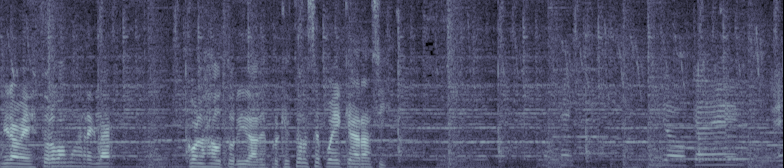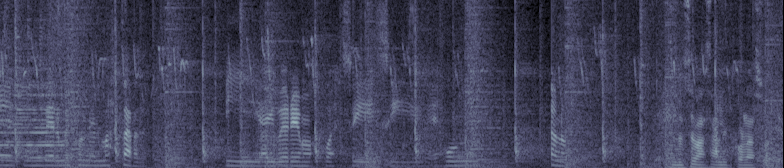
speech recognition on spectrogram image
Mira, ve, esto lo vamos a arreglar con las autoridades, porque esto no se puede quedar así. Ok. Yo quedé eh, en verme con él más tarde. Y ahí veremos, pues, si, si es un... o no. No se va a salir con la suya.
